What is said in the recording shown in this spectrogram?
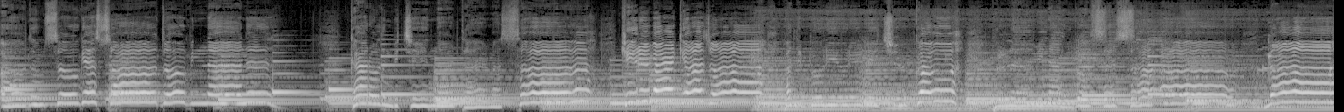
어둠 속에서도 빛나는 가로등 빛이 널 닮았어 길을 밝혀줘. 반딧불이 우릴 비추고 불름이 나는 곳에서. 너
